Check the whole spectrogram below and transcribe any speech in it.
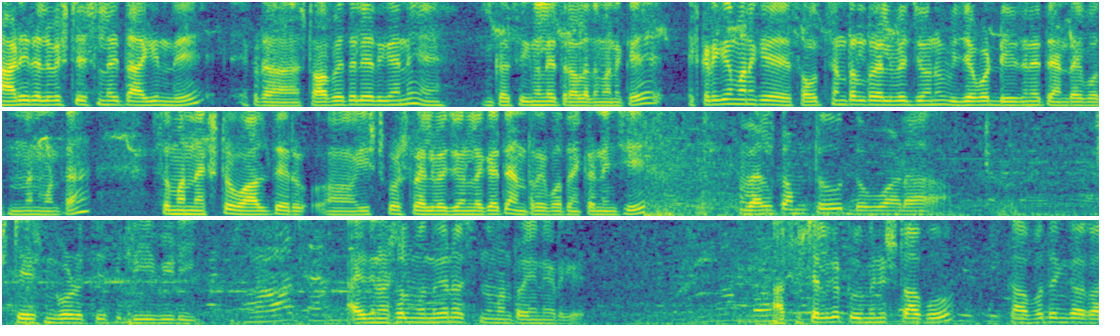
Thadi railway స్టేషన్లో అయితే ఆగింది. ఇక్కడ స్టాప్ అయితే లేదు కానీ ఇంకా సిగ్నల్ అయితే రాలేదు మనకి. ఇక్కడికే మనకి south central railway zone Vijayawada division అయితే ఎంటర్ అయిపోతుంది అనమాట సో మన next Waltair east coast railway జోన్లోకి అయితే ఎంటర్ అయిపోతాం ఇక్కడ నుంచి. వెల్కమ్ టు దువ్వాడ. స్టేషన్ కూడా వచ్చేసి డివిడి ఐదు నిమిషాల ముందుగానే వస్తుంది మన ట్రైన్ ఇక్కడికి. అఫీషియల్గా టూ మినిట్స్ స్టాపు కాకపోతే ఇంకా ఒక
